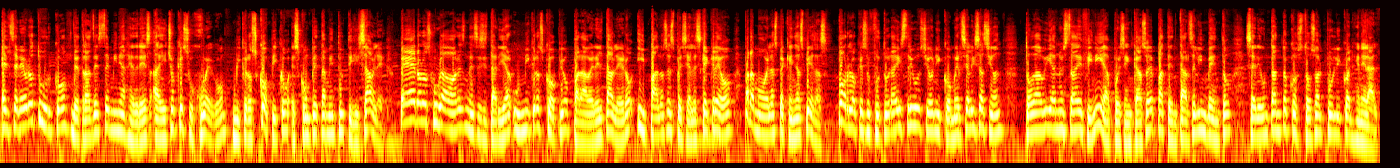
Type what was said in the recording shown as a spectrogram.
El cerebro turco detrás de este mini ajedrez ha dicho que su juego microscópico es completamente utilizable, pero los jugadores necesitarían un microscopio para ver el tablero y palos especiales que creó para mover las pequeñas piezas, por lo que su futura distribución y comercialización todavía no está definida, pues en caso de patentarse el invento sería un tanto costoso al público en general.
